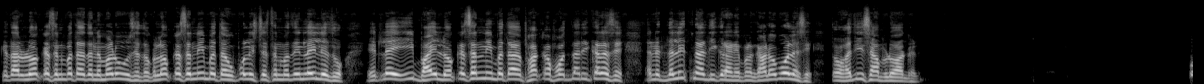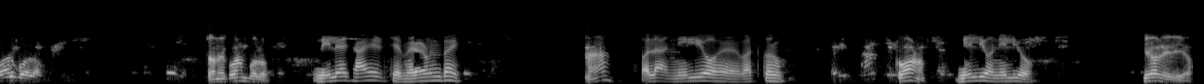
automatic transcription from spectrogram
કે તારું લોકેશન બતાવે તને મળવું છે તો લોકેશન નહીં બતાવું પોલીસ સ્ટેશનમાં જઈને લઈ લેજો. એટલે એ ભાઈ લોકેશન નહીં બતાવે ફાંકા ફોજદારી કરે છે અને દલિતના દીકરાને પણ ગાળો બોલે છે. તો હજી સાંભળો આગળ. કોણ બોલો? તમે કોણ બોલો? નિલેશ આહિર છે મેરણભાઈ. હે? ઓલા નીલિયો હે વાત કરું? કોણ? નીલિયો નીલિયો. કયો નીલિયો?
